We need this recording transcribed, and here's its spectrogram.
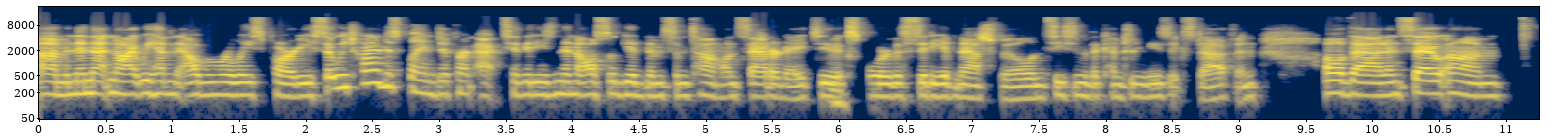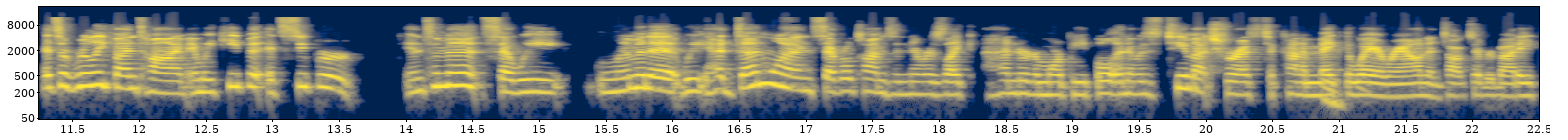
Um, and then that night we had an album release party. So we try to just plan different activities and then also give them some time on Saturday to Mm. explore the city of Nashville and see some of the country music stuff and all of that. And so um, it's a really fun time and we keep it, it's super intimate. So we limit it. We had done one several times and there was like a hundred or more people and it was too much for us to kind of make the way around and talk to everybody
